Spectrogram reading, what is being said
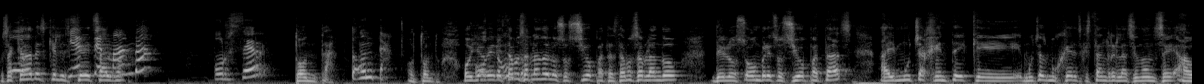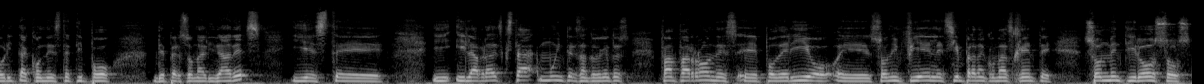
O sea, cada vez que les ¿quién crees te algo, manda por ser tonta. tonta? O tonto. Oye, a ver, estamos hablando de los sociópatas, estamos hablando de los hombres sociópatas. Hay mucha gente que, muchas mujeres que están relacionándose ahorita con este tipo de personalidades y este y, y la verdad es que está muy interesante. porque Entonces, fanfarrones, eh, poderío, eh, son infieles, siempre andan con más gente, son mentirosos,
